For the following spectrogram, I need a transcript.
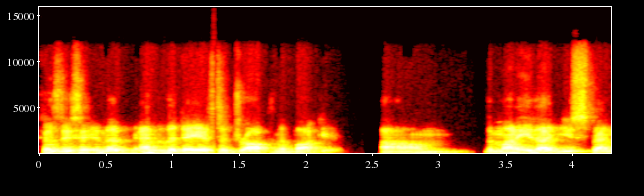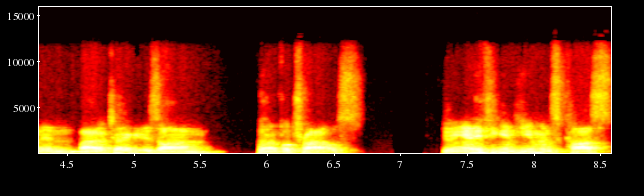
because they say in the end of the day, it's a drop in the bucket. Um, the money that you spend in biotech is on clinical trials. Doing anything in humans costs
